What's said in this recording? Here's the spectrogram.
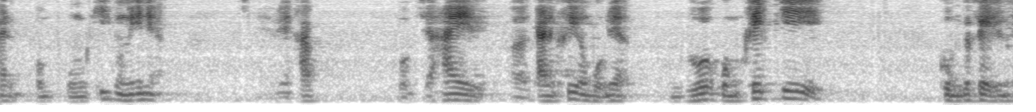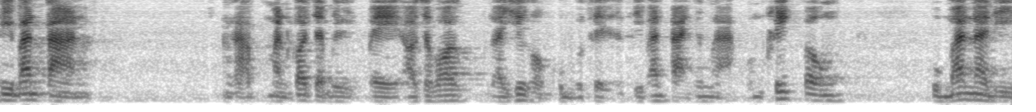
มันผมผมคลิกตรงนี้เนี่ยเห็นไหมครับ ผมจะให้การคลิกของผมเนี่ยผมรู้ว่าผมคลิกที่กลุ่มเกษตรอินทรีย์บ้านตาล นะครับ มันก็จะไปไปเอาเฉพาะรายชื่อของกลุ่มเกษตรอินทรีย์บ้านตาลขึ้นมา ผมคลิกตรงกลุ่มบ้านนาดี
